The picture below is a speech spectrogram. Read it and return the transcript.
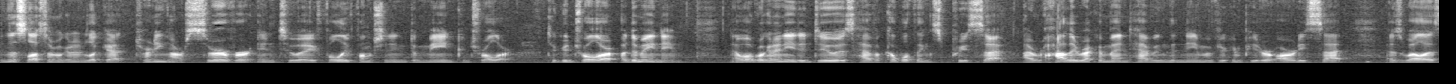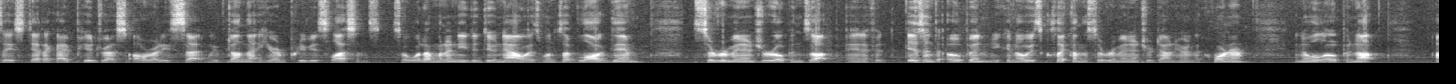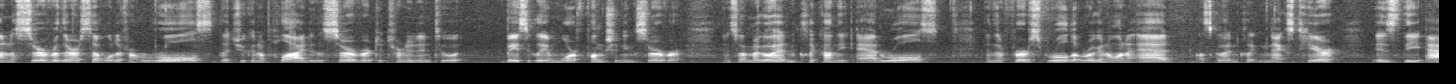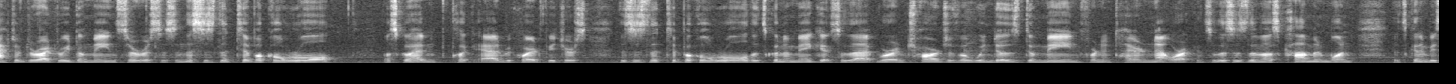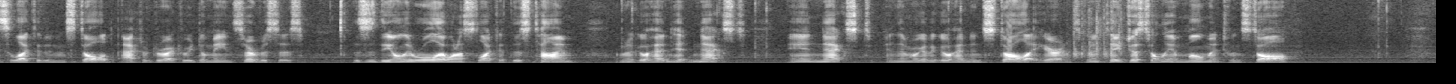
In this lesson we're going to look at turning our server into a fully functioning domain controller to control our, a domain name. Now what we're going to need to do is have a couple things preset. I highly recommend having the name of your computer already set as well as a static IP address already set. We've done that here in previous lessons. So what I'm going to need to do now is once I've logged in the Server Manager opens up and if it isn't open you can always click on the Server Manager down here in the corner and it will open up. On a server there are several different roles that you can apply to the server to turn it into a, basically a more functioning server. And so I'm going to go ahead and click on the add roles and the first role that we're going to want to add, let's go ahead and click next here, is the Active Directory Domain Services. And this is the typical role Let's go ahead and click Add Required Features. This is the typical role that's going to make it so that we're in charge of a Windows domain for an entire network. And so this is the most common one that's going to be selected and installed, Active Directory Domain Services. This is the only role I want to select at this time. I'm going to go ahead and hit Next and Next and then we're going to go ahead and install it here. And it's going to take just only a moment to install.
